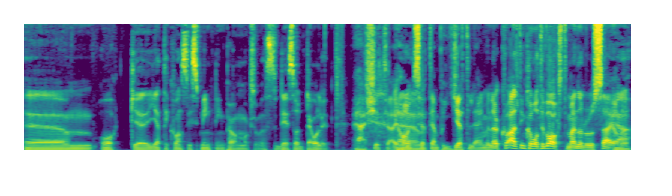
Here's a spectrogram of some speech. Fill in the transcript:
Ehm, och eh, jättekonstig sminkning på honom också. Så det är så dåligt. Ja shit ja. Jag har inte Eh. sett den på jättelänge men allting kommer tillbaka till mig nu när du säger Ja, det.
